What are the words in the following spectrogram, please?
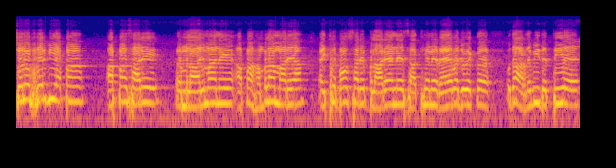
ਚਲੋ ਫਿਰ ਵੀ ਆਪਾਂ ਆਪਾਂ ਸਾਰੇ ਮੁਲਾਜ਼ਮਾਂ ਨੇ ਆਪਾਂ ਹੰਬਲਾ ਮਾਰਿਆ। ਇੱਥੇ ਬਹੁਤ ਸਾਰੇ ਬੁਲਾਰਿਆਂ ਨੇ, ਸਾਥੀਆਂ ਨੇ ਰਹਿ ਵਜੋਂ ਇੱਕ ਉਦਾਹਰਨ ਵੀ ਦਿੱਤੀ ਹੈ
